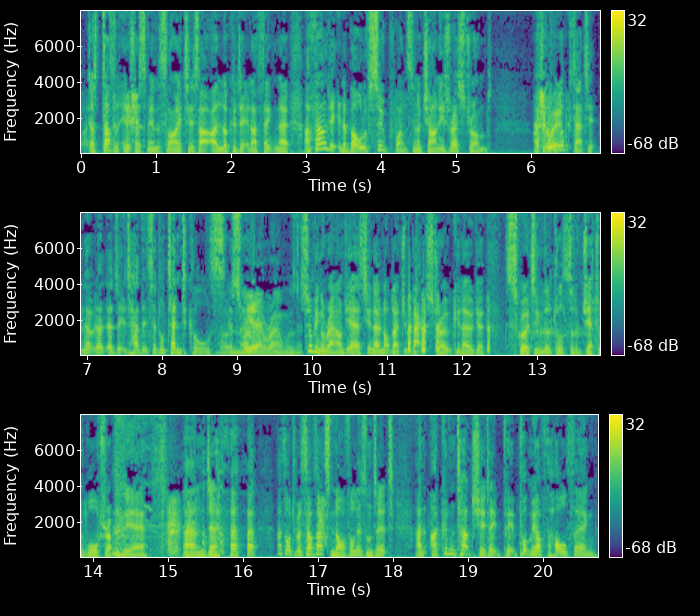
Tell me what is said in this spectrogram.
Like Just doesn't Delicious. interest me in the slightest. I, I look at it and I think, no. I found it in a bowl of soup once in a Chinese restaurant. I should have squid? looked at it. No, uh, it it had its little tentacles in there. Swimming Yeah. around, was it? Swimming around, yes, you know, not actually backstroke, you know, uh, squirting the little sort of jet of water up in the air. And uh, I thought to myself, that's novel, isn't it? And I couldn't touch it. It, p- it put me off the whole thing.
